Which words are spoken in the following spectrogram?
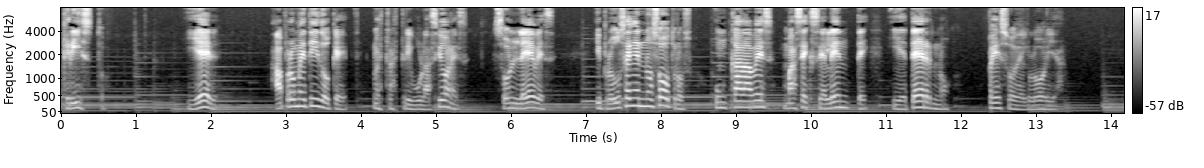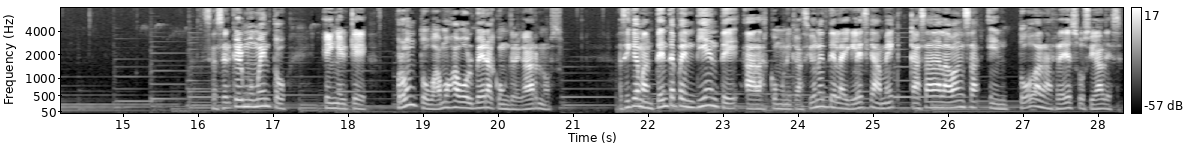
Cristo. Y Él ha prometido que nuestras tribulaciones son leves y producen en nosotros un cada vez más excelente y eterno peso de gloria. Se acerca el momento en el que pronto vamos a volver a congregarnos. Así que mantente pendiente a las comunicaciones de la iglesia AMEC Casa de Alabanza en todas las redes sociales.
